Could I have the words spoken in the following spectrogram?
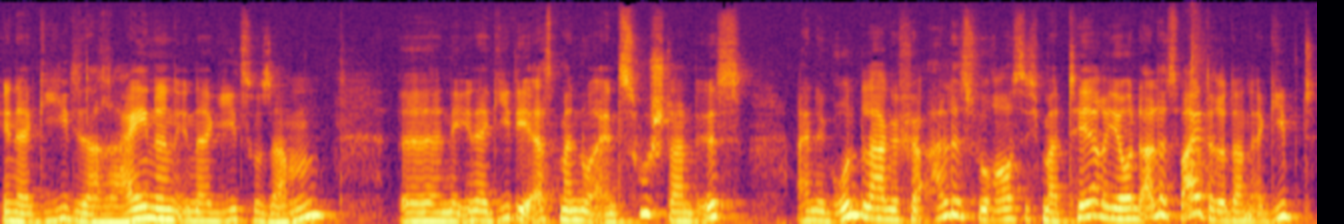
Energie, dieser reinen Energie zusammen. Äh, eine Energie, die erstmal nur ein Zustand ist, eine Grundlage für alles, woraus sich Materie und alles weitere dann ergibt,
